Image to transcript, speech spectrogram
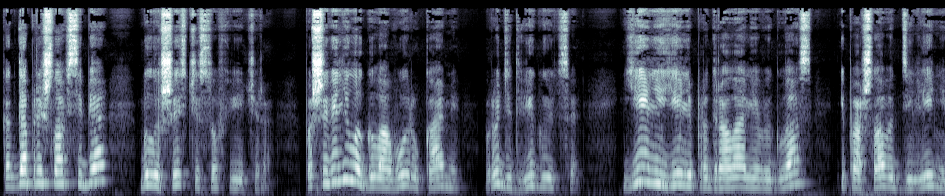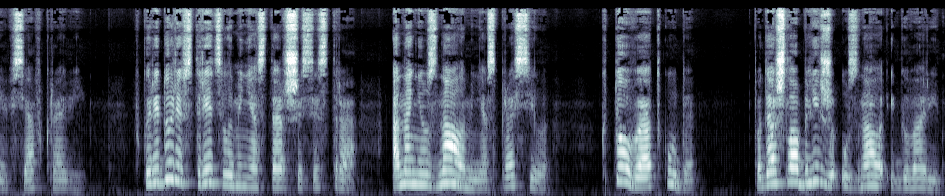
Когда пришла в себя, было шесть часов вечера. Пошевелила головой, руками, вроде двигаются. Еле-еле продрала левый глаз и пошла в отделение, вся в крови. В коридоре встретила меня старшая сестра. Она не узнала меня, спросила, «Кто вы, откуда?» Подошла ближе, узнала и говорит,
